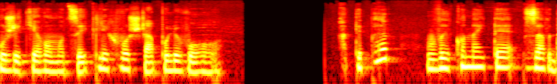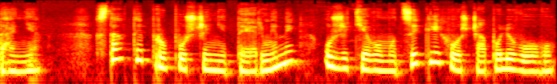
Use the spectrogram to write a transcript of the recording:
у життєвому циклі хвоща польового. А тепер виконайте завдання. Вставте пропущені терміни у життєвому циклі хвоща польового.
